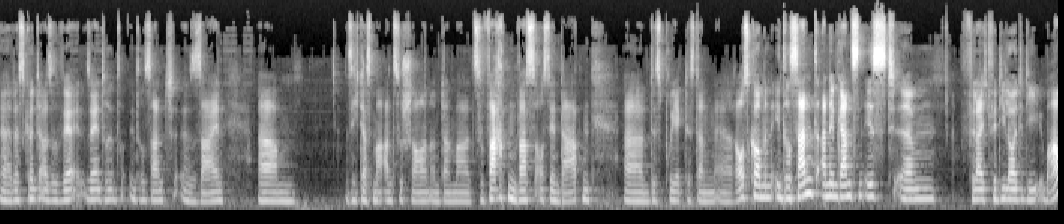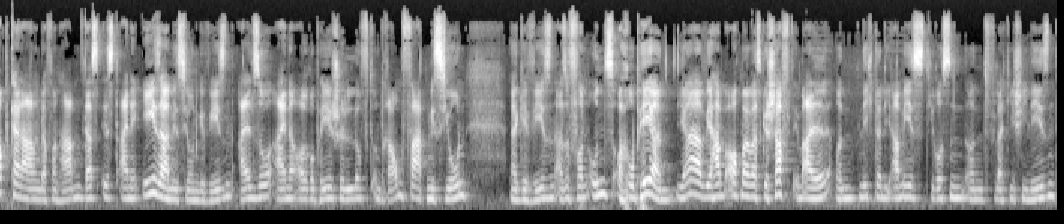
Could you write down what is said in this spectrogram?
Äh, das könnte also sehr, sehr inter interessant äh, sein, ähm, sich das mal anzuschauen und dann mal zu warten, was aus den Daten äh, des Projektes dann äh, rauskommen. Interessant an dem Ganzen ist, ähm, vielleicht für die Leute, die überhaupt keine Ahnung davon haben, das ist eine ESA-Mission gewesen, also eine europäische Luft- und Raumfahrtmission äh, gewesen, also von uns Europäern. Ja, wir haben auch mal was geschafft im All und nicht nur die Amis, die Russen und vielleicht die Chinesen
